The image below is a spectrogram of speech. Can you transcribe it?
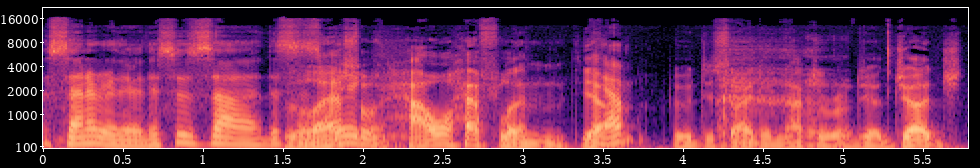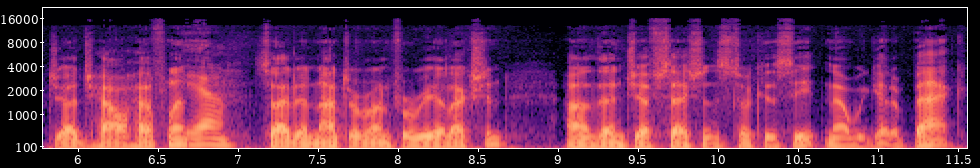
a senator there. This is uh this the is last big. one, Howell Heflin, yeah, Yep. who decided not to judge Judge Howell Heflin, Yeah. decided not to run for reelection. Uh, then Jeff Sessions took his seat. Now we get it back.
